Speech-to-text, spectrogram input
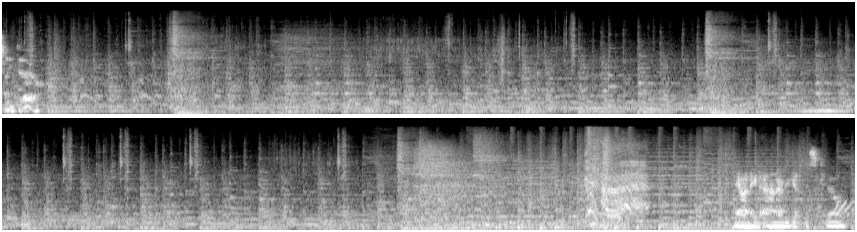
Actually do. Now I need Anna to get this kill.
